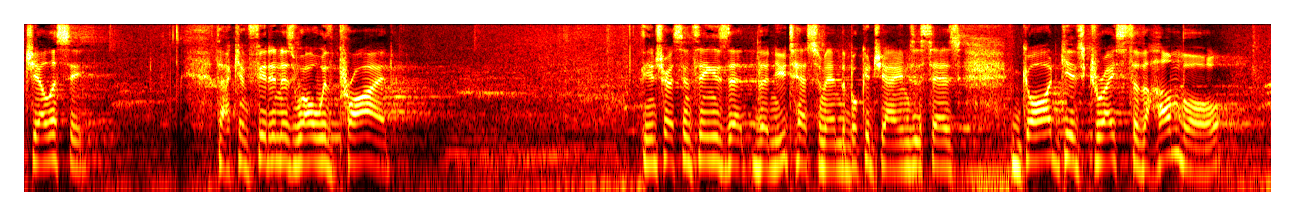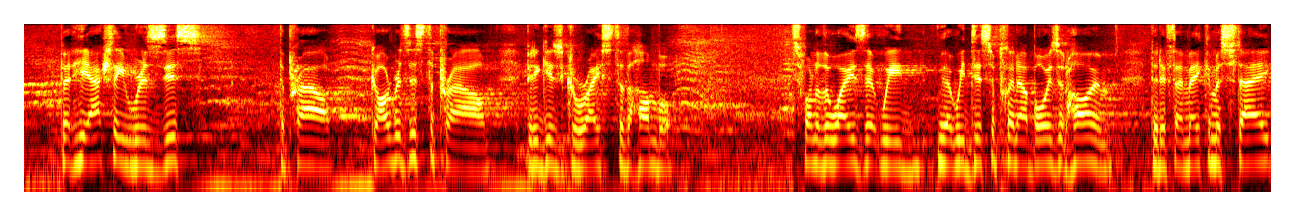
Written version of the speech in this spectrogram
Jealousy. That can fit in as well with pride. The interesting thing is that the New Testament, the book of James, it says, God gives grace to the humble, but he actually resists the proud. God resists the proud, but he gives grace to the humble. It's one of the ways that we, that we discipline our boys at home. That if they make a mistake,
